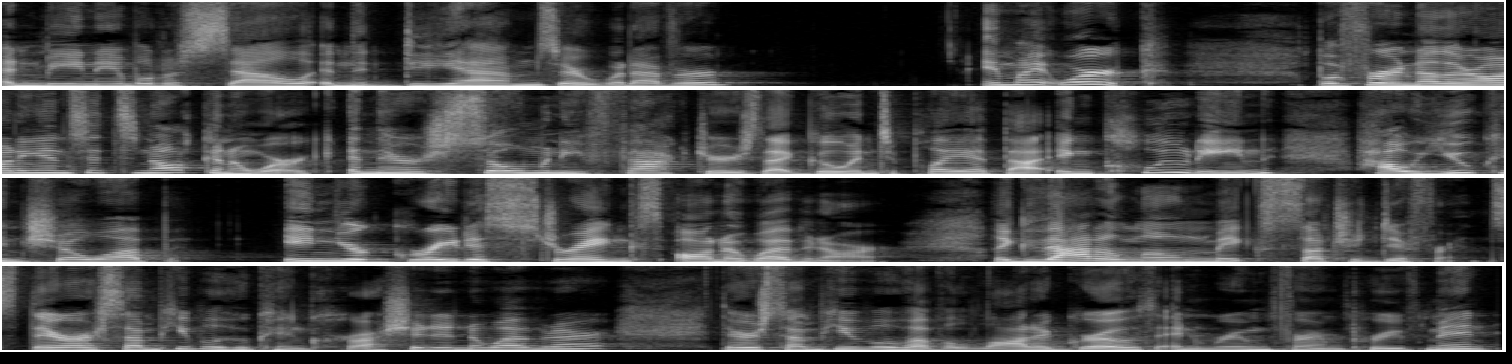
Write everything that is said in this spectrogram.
and being able to sell in the DMs or whatever, it might work. But for another audience, it's not going to work. And there are so many factors that go into play at that, including how you can show up in your greatest strengths on a webinar. Like that alone makes such a difference. There are some people who can crush it in a webinar. There are some people who have a lot of growth and room for improvement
